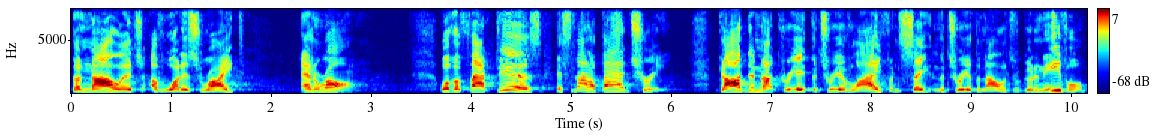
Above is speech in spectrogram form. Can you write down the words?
The knowledge of what is right and wrong. Well, the fact is, it's not a bad tree. God did not create the tree of life and Satan the tree of the knowledge of good and evil,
